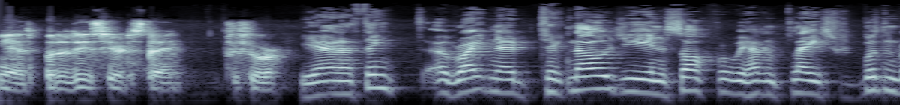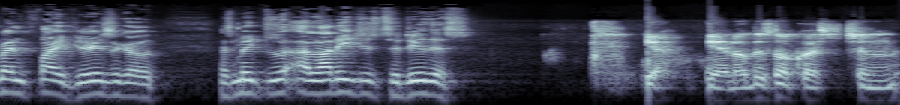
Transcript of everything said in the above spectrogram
yes, but it is here to stay for sure. Yeah, and I think uh, right now, technology and the software we have in place, wasn't around five years ago, has made it a lot easier to do this. Yeah, yeah, no, there's no question.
